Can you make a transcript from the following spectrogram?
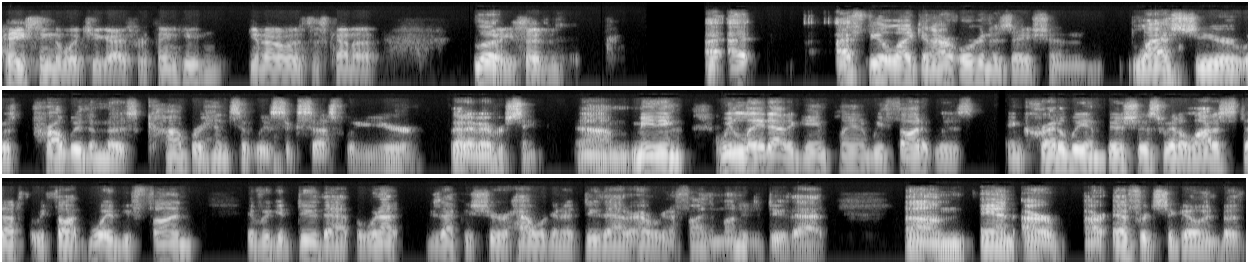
pacing to what you guys were thinking? You know, is this kind of, look, like you said, I, I, I feel like in our organization, last year was probably the most comprehensively successful year that I've ever seen. Um, meaning, we laid out a game plan. We thought it was incredibly ambitious. We had a lot of stuff that we thought, boy, it'd be fun if we could do that, but we're not exactly sure how we're going to do that or how we're going to find the money to do that. Um, and our our efforts to go and both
